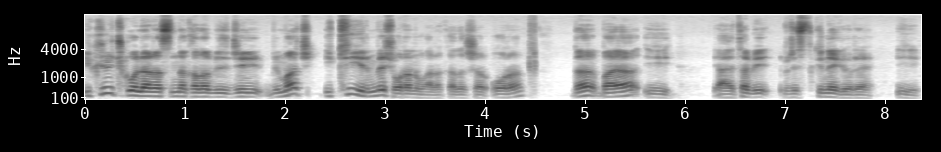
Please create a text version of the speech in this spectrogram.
2-3 gol arasında kalabileceği bir maç. 2.25 oranı var arkadaşlar. Oran da baya iyi. Yani tabi riskine göre iyi.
